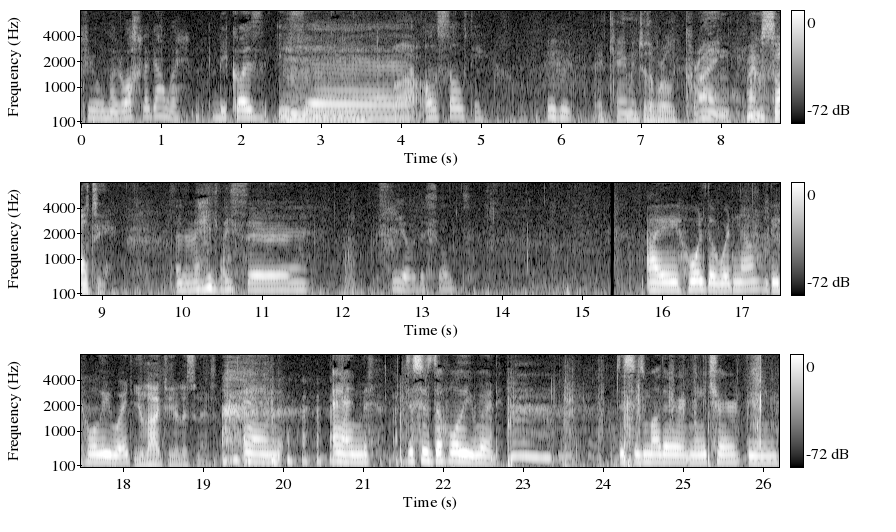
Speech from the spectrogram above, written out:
כי הוא מלוח לגמרי. because it's uh, Wow. all salty hmm It came into the world crying, I'm salty. and make this uh, sea of the salt. I hold the wood now, the holy wood, You lied to your listeners. and and this is the holy wood. This is Mother Nature being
